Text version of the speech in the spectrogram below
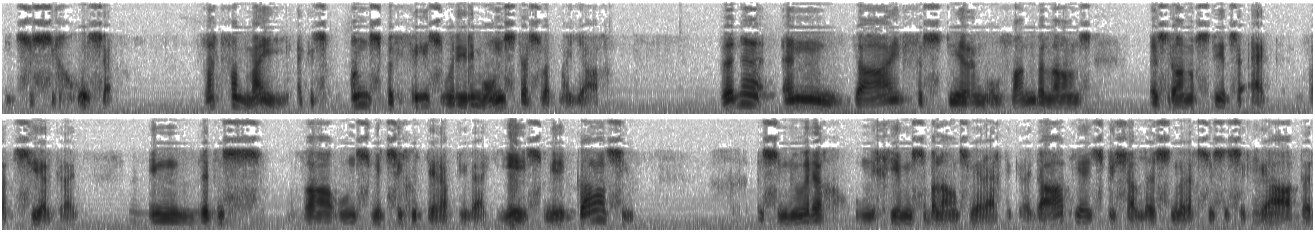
iets so psigose. Wat van my? Ek is angsbevrees oor hierdie monsters wat my jag. Binne in daai verstoring of wanbalans is daar nog steeds 'n ek wat seer kry. En dit is waar ons met psigoterapie werk. Yes, medikasie is nodig om die chemiese balans weer reg te kry. Daar het jy 'n spesialis nodig soos 'n psigiater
